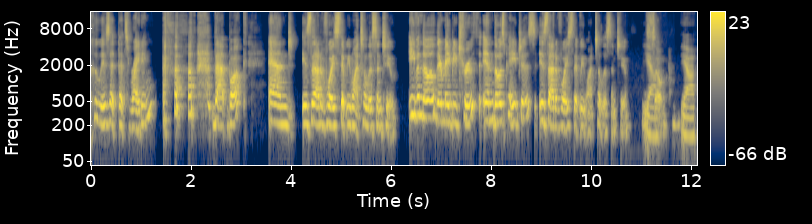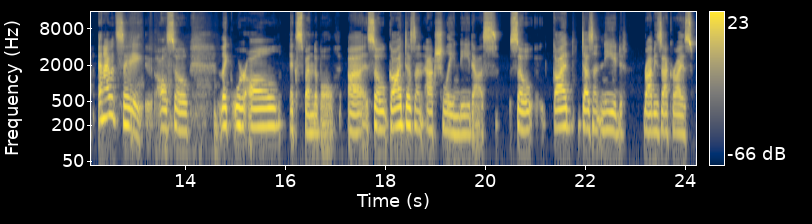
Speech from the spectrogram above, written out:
who is it that's writing that book and is that a voice that we want to listen to even though there may be truth in those pages, is that a voice that we want to listen to? Yeah. So, yeah. And I would say also, like, we're all expendable. Uh, so, God doesn't actually need us. So, God doesn't need Ravi Zacharias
